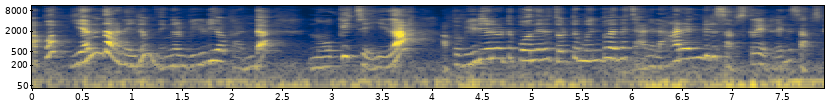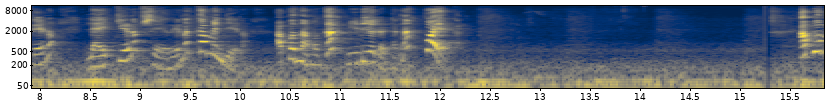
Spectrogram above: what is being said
അപ്പം എന്താണേലും നിങ്ങൾ വീഡിയോ കണ്ട് നോക്കി ചെയ്യുക. അപ്പൊ വീഡിയോയിലോട്ട് പോകുന്നതിന് തൊട്ട് മുൻപ് തന്നെ ചാനൽ ആരെങ്കിലും സബ്സ്ക്രൈബ് ചെയ്തില്ലെങ്കിൽ സബ്സ്ക്രൈബ് ചെയ്യണം ലൈക്ക് ചെയ്യണം ഷെയർ ചെയ്യണം കമന്റ് ചെയ്യണം. അപ്പൊ നമുക്ക് വീഡിയോയിലോട്ടങ്ങ് പോയേക്കാം. അപ്പം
